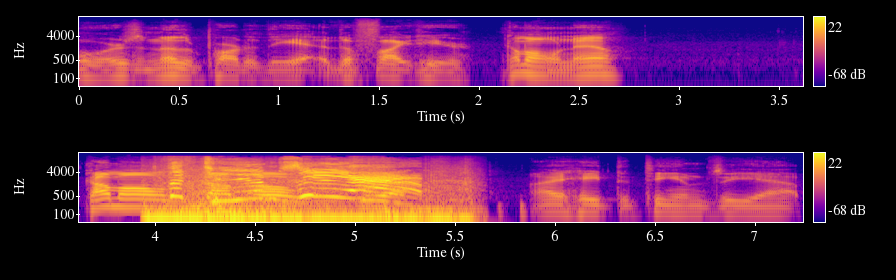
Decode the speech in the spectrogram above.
Oh, there's another part of the the fight here. Come on now. Come on. The oh, TMZ yeah. app. I hate the TMZ app.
